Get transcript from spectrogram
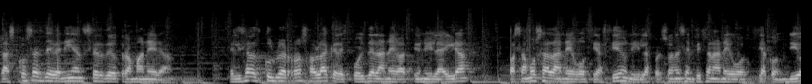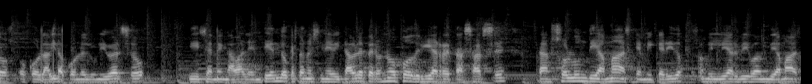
Las cosas deberían ser de otra manera. Elizabeth Kubler-Ross habla que después de la negación y la ira pasamos a la negociación y las personas empiezan a negociar con Dios o con la vida, con el universo y dicen, venga, vale, entiendo que esto no es inevitable, pero no podría retrasarse tan solo un día más, que mi querido familiar viva un día más.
